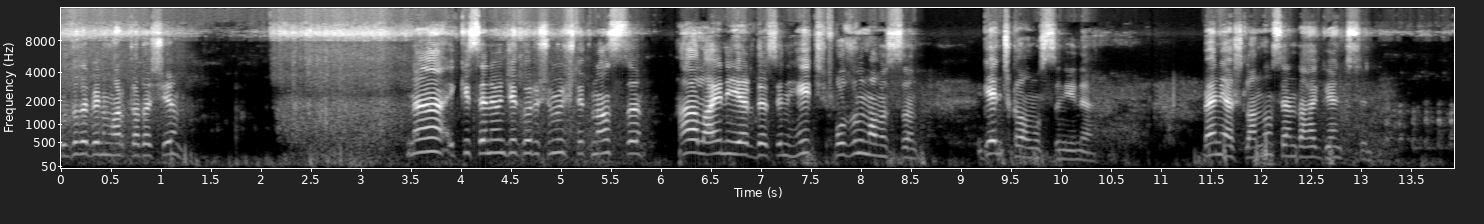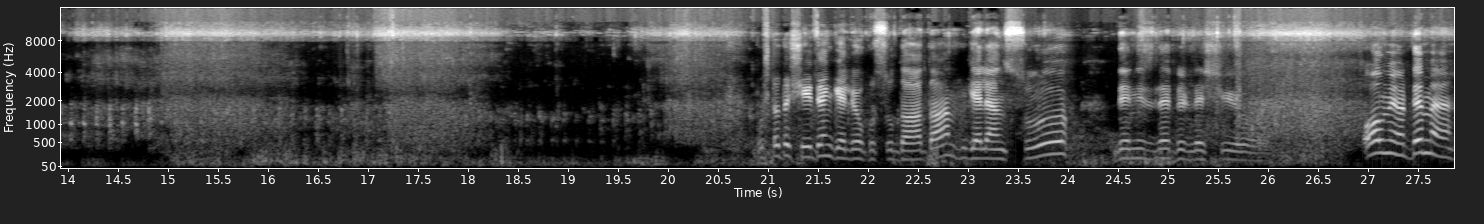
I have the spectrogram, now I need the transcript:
Burada da benim arkadaşım. Ne? iki sene önce görüşmüştük. Nasılsın? Hala aynı yerdesin. Hiç bozulmamışsın. Genç kalmışsın yine. Ben yaşlandım. Sen daha gençsin. Burada da şeyden geliyor bu su dağdan. Gelen su denizle birleşiyor. Olmuyor değil mi?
